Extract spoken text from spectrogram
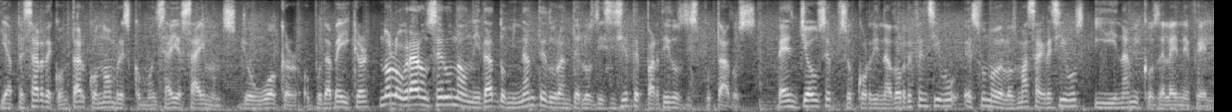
y a pesar de contar con hombres como Isaiah Simons, Joe Walker o Buda Baker, no lograron ser una unidad dominante durante los 17 partidos disputados. Ben Joseph, su coordinador defensivo, es uno de los más agresivos y dinámicos de la NFL,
